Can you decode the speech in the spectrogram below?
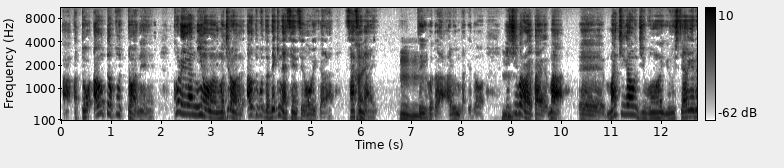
ああと、アウトプットはね、これが日本、もちろんアウトプットできない先生が多いから、させない。ということはあるんだけど、うん一番はやっぱり、まあ、えー間違う自分を許してあげる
